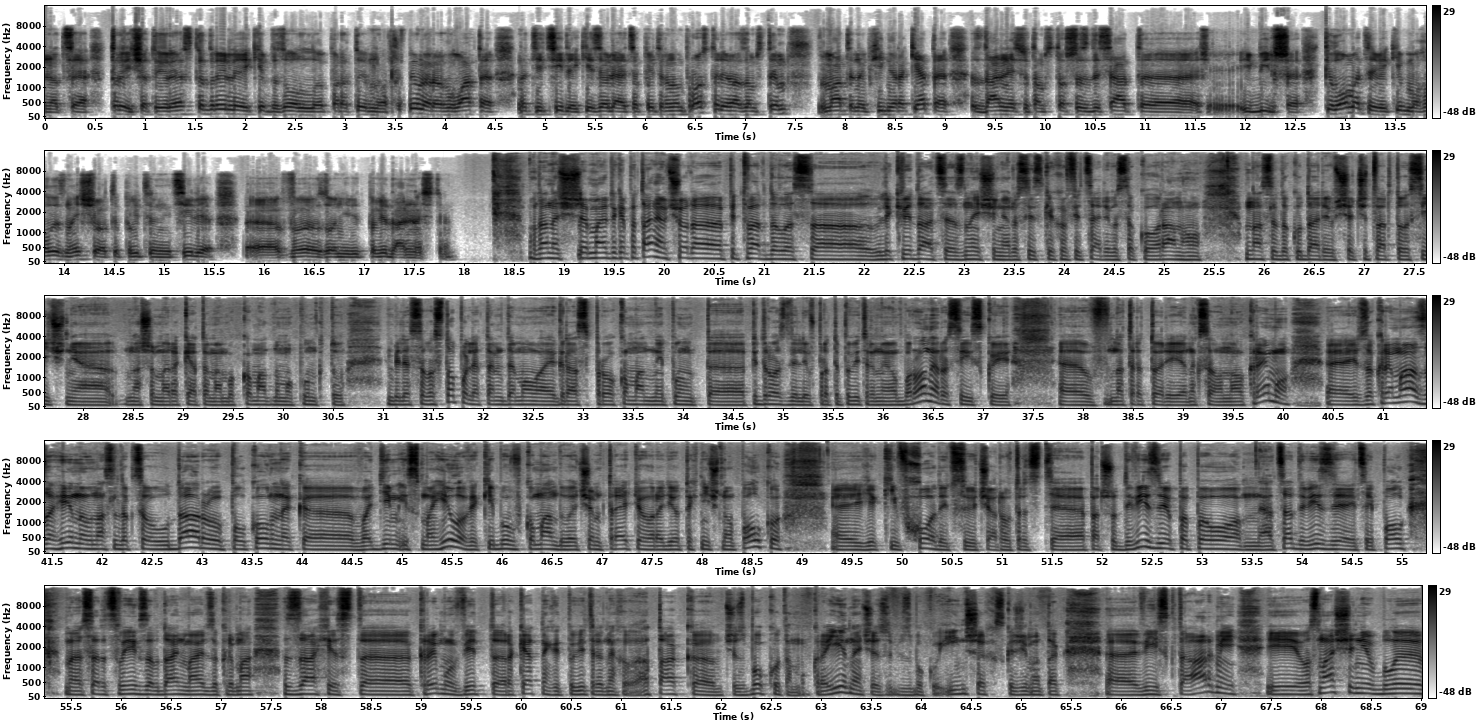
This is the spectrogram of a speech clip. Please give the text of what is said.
оптимально це 3-4 ескадрилі, які б дозволили оперативно ефективно реагувати на ті цілі, які з'являються в повітряному просторі. Разом з тим мати необхідні ракети з дальністю там 160 е, і більше кілометрів, які б могли знищувати повітряні цілі е, в зоні відповідальності. Богдане, ще маю таке питання. Вчора підтвердилася ліквідація знищення російських офіцерів високого рангу внаслідок ударів ще 4 січня нашими ракетами або командному пункту біля Севастополя. Там йде мова якраз про командний пункт е, підрозділів протиповітряної оборони російської е, на території анексованого Криму. Е, Зокрема, загинув внаслідок цього удару полковник Вадім Ісмагілов, який був командувачем 3-го радіотехнічного полку, е, який входить в свою чергу в 31-шу дивізію ППО. А ця дивізія і цей полк е, серед своїх завдань мають зокрема захист е, Криму від ракетних від повітряних атак е, чи з боку там України, чи з боку інших, скажімо так, е, військ та армій. І оснащені були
